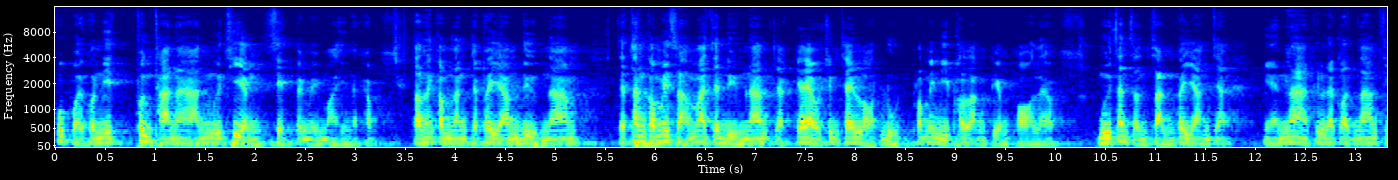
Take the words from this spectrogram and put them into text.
ผู้ป่วยคนนี้เพิ่งทานอาหารมื้อเที่ยงเสร็จไปใหม่ ๆ นะครับ ตอนนั้นกำลังจะพยายามดื่มน้ำ แต่ท่านก็ไม่สามารถจะดื่มน้ำจากแก้ว ซึ่งใช้หลอดดูด เพราะไม่มีพลังเพียงพอแล้ว มือท่านสั่นๆพยายามจะแหงนหน้าขึ้นแล้วก็น้ำเท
